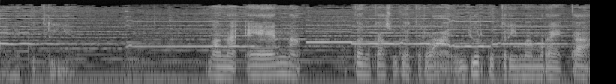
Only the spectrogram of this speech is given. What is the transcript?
Tanya putrinya. Mana enak, bukankah sudah terlanjur ku terima mereka?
